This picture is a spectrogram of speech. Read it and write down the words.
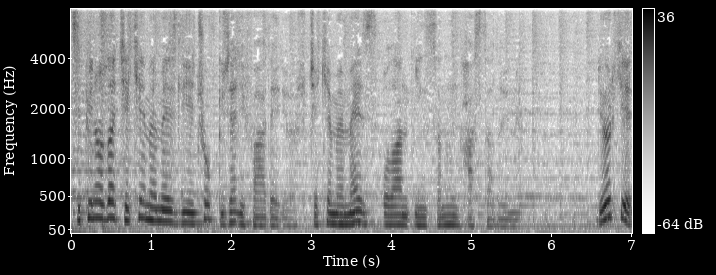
Spinoza çekememezliği çok güzel ifade ediyor. Çekememez olan insanın hastalığını. Diyor ki,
